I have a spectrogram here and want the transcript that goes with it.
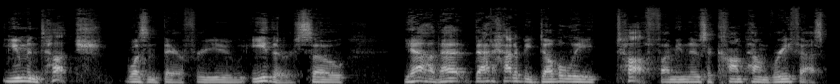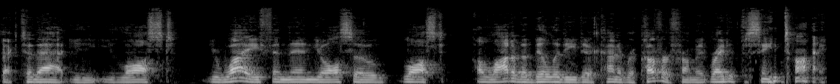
human touch wasn't there for you either. So yeah, that that had to be doubly tough. I mean, there's a compound grief aspect to that. You you lost your wife and then you also lost a lot of ability to kind of recover from it right at the same time.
